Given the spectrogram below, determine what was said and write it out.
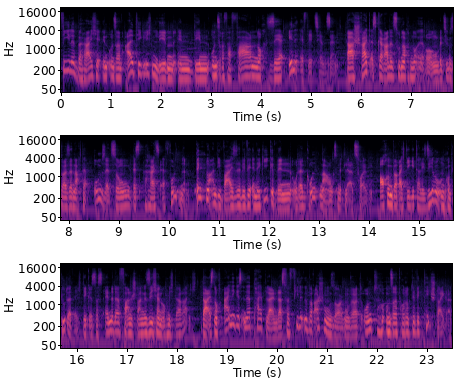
viele Bereiche in unserem alltäglichen Leben, in denen unsere Verfahren noch sehr ineffizient sind. Da schreit es geradezu nach Neuerungen bzw. nach der Umsetzung des bereits Erfundenen. Denkt nur an die Weise, wie wir Energie gewinnen oder Grundnahrungsmittel erzeugen. Auch im Bereich Digitalisierung und Computertechnik ist das Ende der Fahnenstange sicher noch nicht erreicht. Da ist noch einiges in der Pipeline, das für viele Überraschungen sorgen wird und unsere Produktivität steigert.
